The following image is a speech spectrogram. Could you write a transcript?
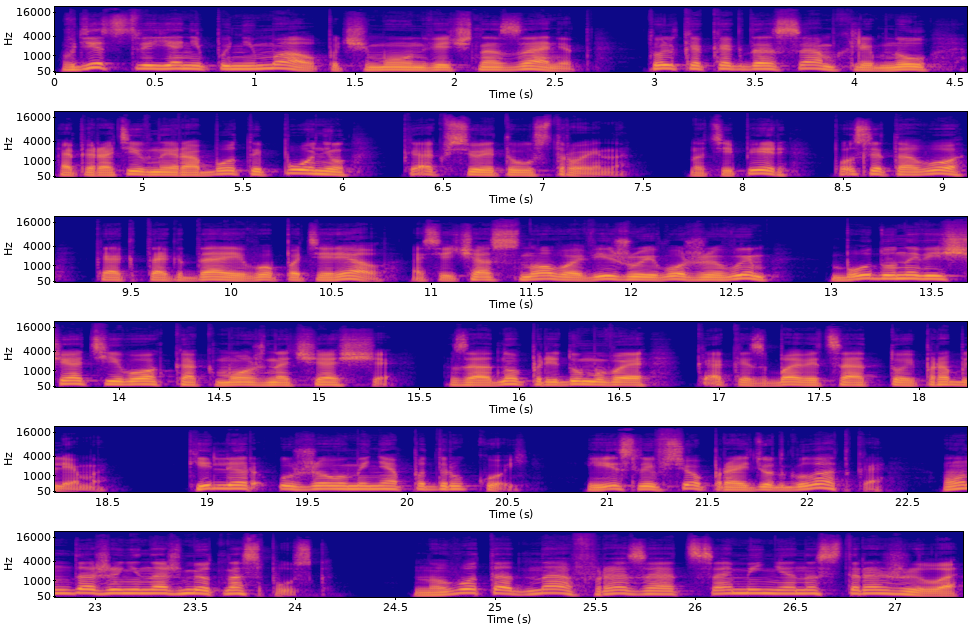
в детстве я не понимал, почему он вечно занят, только когда сам хлебнул оперативной работы, понял, как все это устроено. Но теперь, после того, как тогда его потерял, а сейчас снова вижу его живым, буду навещать его как можно чаще, заодно придумывая, как избавиться от той проблемы. Киллер уже у меня под рукой, и если все пройдет гладко, он даже не нажмет на спуск. Но вот одна фраза отца меня насторожила.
